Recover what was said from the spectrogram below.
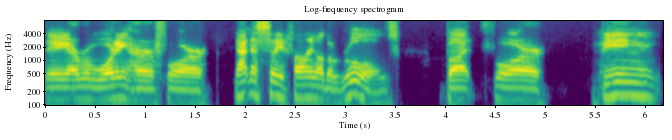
they are rewarding her for not necessarily following all the rules but for being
